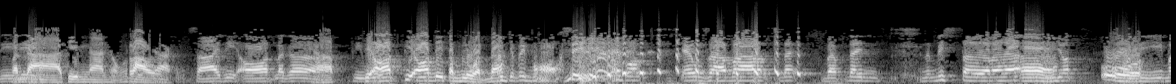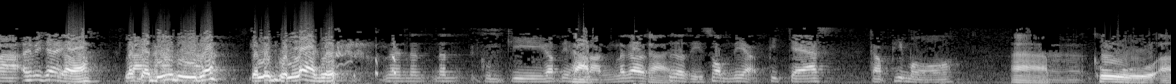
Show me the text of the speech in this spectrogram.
นี่ บรรดาทีมงานของเราจากซ้ายพี่ออสแล้วก็ครับพี่ออสพี่ออสนี่ตำรวจนะคุณจะไปบอกสิไปบอกแกอุตส่าห์มาได้แบบได้มิสเตอร์แล้วนะเออ มียศโอ้หนีมาเอ้ยไม่ใช่เหรอแล้วแกดีดีนะแกเล่นคนแรกเลย นั่นนั่นนั่นคุณกีครับที่ครัหันบหลัง แล้วก็ใช่ เสื้อสีส้มเนี่ย พี่แจ๊สกับพี่หมออ่า อ่าคู่อ่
